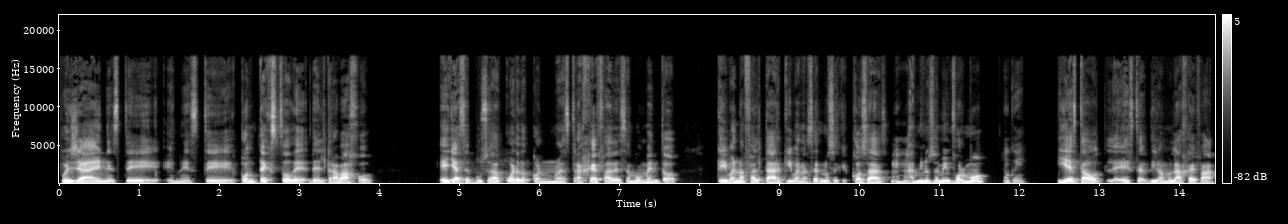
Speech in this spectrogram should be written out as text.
pues ya en este, en este contexto de- del trabajo, ella se puso de acuerdo con nuestra jefa de ese momento, que iban a faltar, que iban a hacer no sé qué cosas, a mí no se me informó, Ok. Y esta, este, digamos, la jefa,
